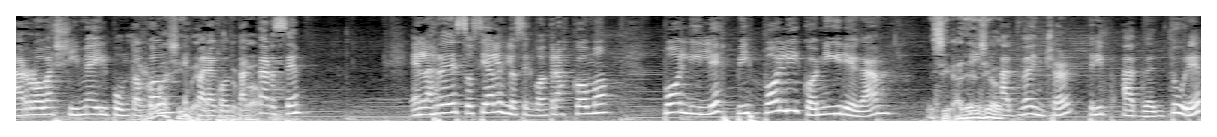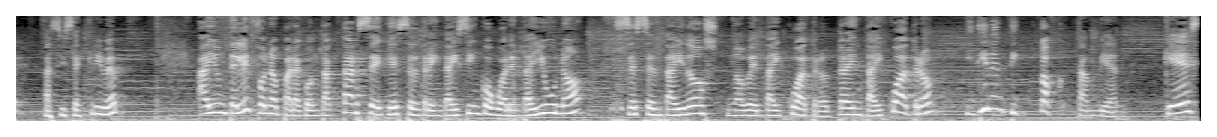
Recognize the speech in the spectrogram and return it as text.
Arroba es para contactarse. En las redes sociales los encontrás como Polilespis, Poli con Y, Sí, Trip. Adventure, Trip Adventure, así se escribe. Hay un teléfono para contactarse que es el 3541 62 94 34 y tienen TikTok también, que es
